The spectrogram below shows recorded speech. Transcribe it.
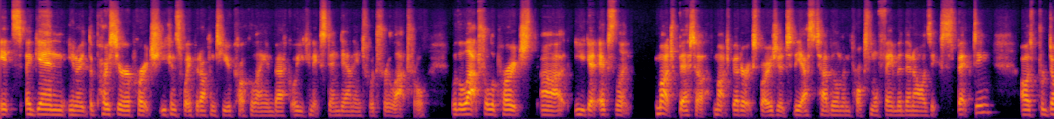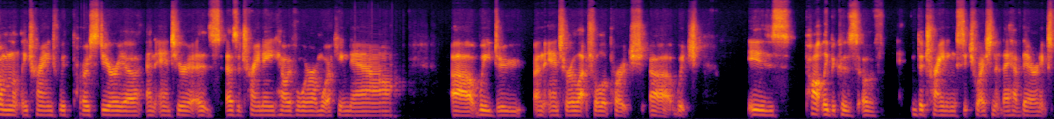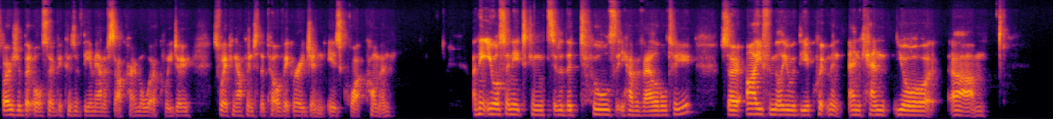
It's again, you know, the posterior approach, you can sweep it up into your cochlear back, or you can extend down into a true lateral. With a lateral approach, uh, you get excellent much better, much better exposure to the acetabulum and proximal femur than I was expecting. I was predominantly trained with posterior and anterior as, as a trainee. However, where I'm working now, uh, we do an anterolateral approach, uh, which is partly because of the training situation that they have there and exposure, but also because of the amount of sarcoma work we do. Sweeping up into the pelvic region is quite common. I think you also need to consider the tools that you have available to you. So, are you familiar with the equipment and can your um,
